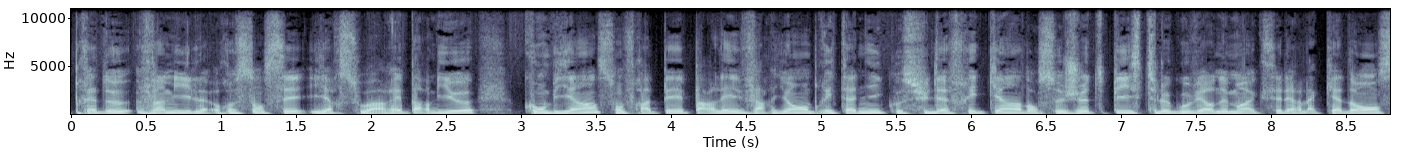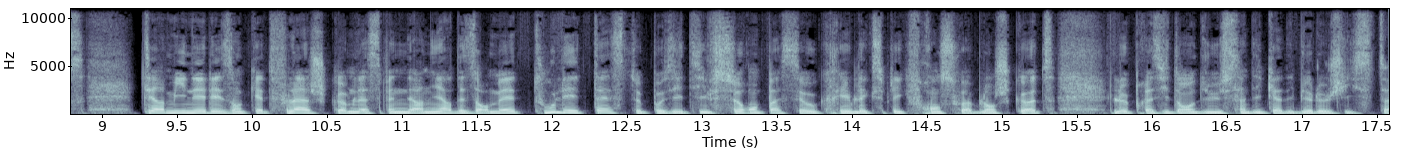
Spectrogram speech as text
Près de 20 000 recensés hier soir. Et parmi eux, combien sont frappés par les variants britanniques ou sud-africains? Dans ce jeu de piste, le gouvernement accélère la cadence. Terminer les enquêtes flash comme la semaine dernière, désormais tous les tests positifs seront passés au crible, explique François Blanchecotte, le président du syndicat des biologistes.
